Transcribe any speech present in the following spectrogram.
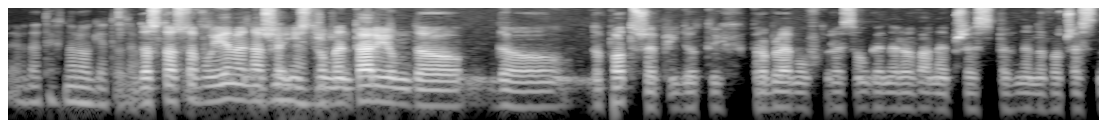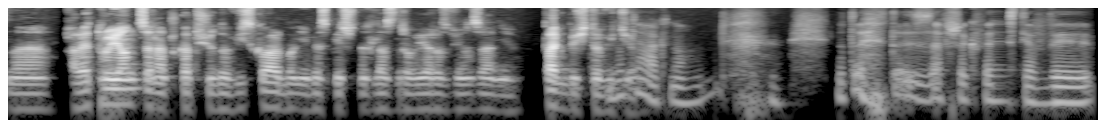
prawda, technologia to Dostosowujemy to nasze instrumentarium do, do, do potrzeb i do tych problemów, które są generowane przez pewne nowoczesne, ale trujące na przykład środowisko albo niebezpieczne dla zdrowia rozwiązanie. Tak byś to no widział. No tak, no. no to, to jest zawsze kwestia wy,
